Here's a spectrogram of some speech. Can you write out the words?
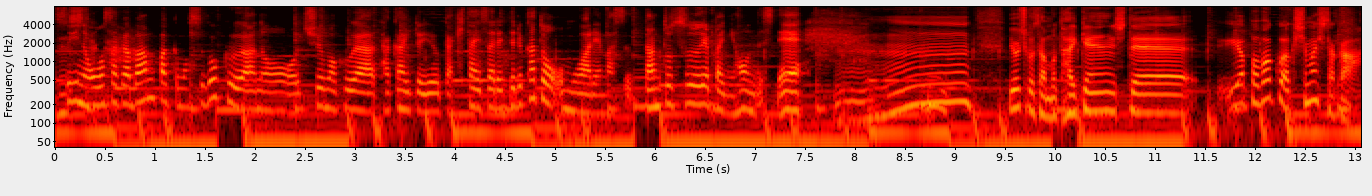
次の大阪万博もすごくあの注目が高いというか期待されてるかと思われます。ダントツやっぱり日本ですね。うん、よしこさんも体験してやっぱワクワクしましたか？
